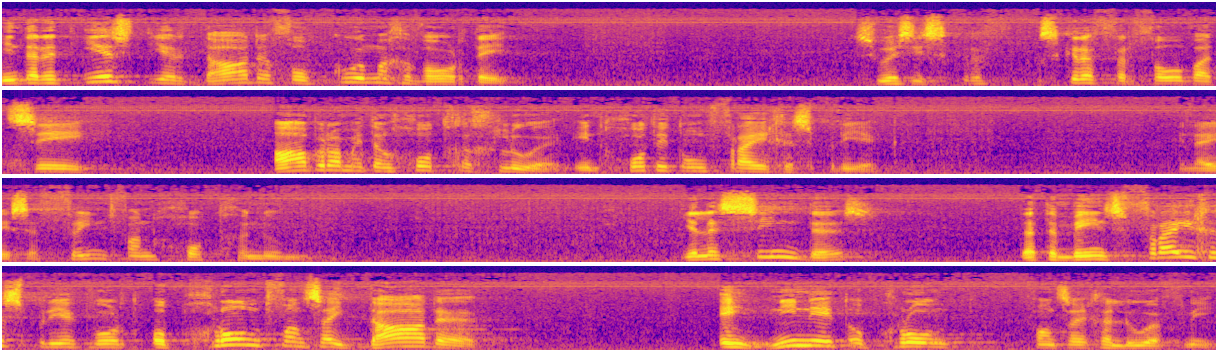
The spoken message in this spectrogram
en dat dit eers deur dade volkome geword het. Soos die skrif skrif vervul wat sê Abraham het in God geglo en God het hom vrygespreek. En hy is 'n vriend van God genoem. Jy sien dus dat 'n mens vrygespreek word op grond van sy dade en nie net op grond van sy geloof nie.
